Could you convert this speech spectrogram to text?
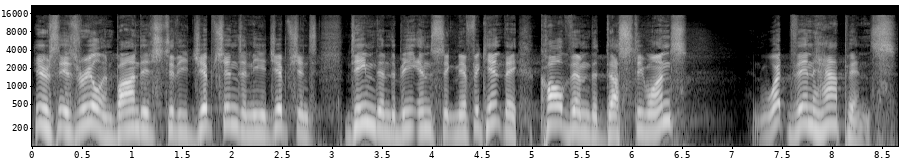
Here's Israel in bondage to the Egyptians, and the Egyptians deemed them to be insignificant. They called them the dusty ones. And what then happens?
